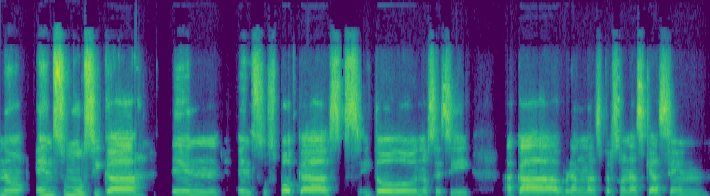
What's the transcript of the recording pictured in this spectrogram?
¿no? En su música, en, en sus podcasts y todo. No sé si acá habrán más personas que hacen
